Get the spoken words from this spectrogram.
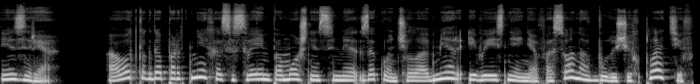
И зря. А вот когда портниха со своими помощницами закончила обмер и выяснение фасонов будущих платьев,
